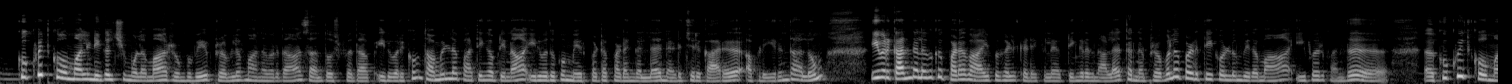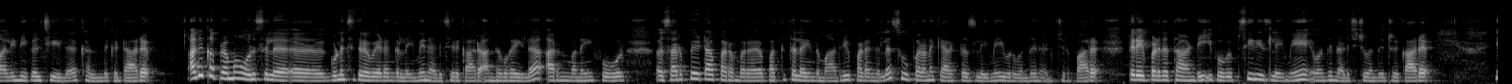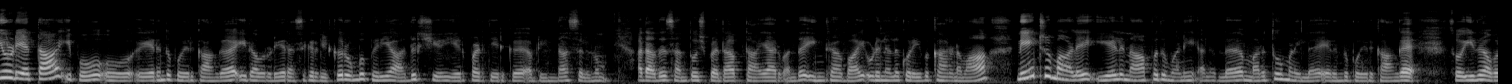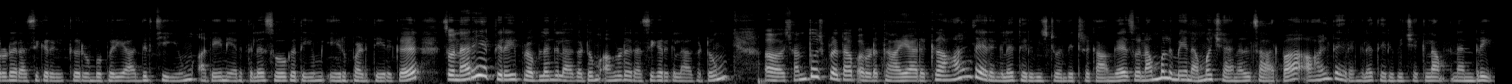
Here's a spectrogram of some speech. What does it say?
Cook with கோமாளி நிகழ்ச்சி மூலமாக ரொம்பவே பிரபலமானவர் தான் சந்தோஷ் பிரதாப். இது வரைக்கும் தமிழில் பார்த்தீங்க அப்படின்னா இருபதுக்கும் மேற்பட்ட படங்களில் நடிச்சிருக்காரு. அப்படி இருந்தாலும் இவருக்கு அந்த அளவுக்கு பட வாய்ப்புகள் கிடைக்கல அப்படிங்கிறதுனால தன்னை பிரபலப்படுத்தி கொள்ளும் விதமாக இவர் வந்து குக்வித் குக் வித் கோமாளி நிகழ்ச்சியில் கலந்துக்கிட்டார் அதுக்கப்புறமா ஒரு சில குணச்சித்திர வேடங்கள்லையுமே நடிச்சிருக்காரு. அந்த வகையில் அரண்மனை ஃபோர் சர்பேட்டா பரம்பரை பத்து தலை இந்த மாதிரி படங்களில் சூப்பரான கேரக்டர்ஸ்லையுமே இவர் வந்து நடிச்சிருப்பார். திரைப்படத்தை தாண்டி இப்போ வெப் சீரிஸ்லையுமே வந்து நடிச்சிட்டு வந்துட்டு இருக்காரு. இவருடைய தாய் இப்போது இறந்து போயிருக்காங்க. இது அவருடைய ரசிகர்களுக்கு ரொம்ப பெரிய அதிர்ச்சியை ஏற்படுத்தியிருக்கு அப்படின்னு தான் சொல்லணும். அதாவது சந்தோஷ் பிரதாப் தாயார் வந்து இந்திராபாய் உடல்நலக்குறைவு காரணமாக நேற்று மாலை ஏழு நாற்பது மணி அளவில் மருத்துவமனையில் இறந்து போயிருக்காங்க. ஸோ இது அவரோட ரசிகர்களுக்கு ரொம்ப பெரிய அதிர்ச்சியும் அதே நேரத்தில் சோகத்தையும் ஏற்படுத்தியிருக்கு. ஸோ நிறைய திரை பிரபலங்களாகட்டும் அவரோட ரசிகர்களாகட்டும் சந்தோஷ் பிரதாப் அவரோட தாயாருக்கு ஆழ்ந்த இரங்கலை தெரிவிச்சிட்டு வந்துட்டு இருக்காங்க. ஸோ நம்மளுமே நம்ம சேனல் சார்பாக ஆழ்ந்த இரங்கலை தெரிவிச்சுக்கலாம். நன்றி.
